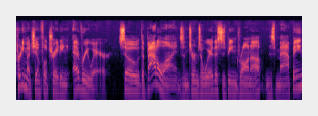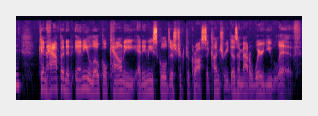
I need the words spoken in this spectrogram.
pretty much infiltrating everywhere. So the battle lines in terms of where this is being drawn up, this mapping can happen at any local county, at any school district across the country. It doesn't matter where you live.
